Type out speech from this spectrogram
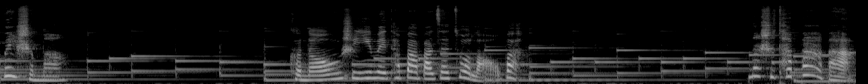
为什么？可能是因为他爸爸在坐牢吧。那是他爸爸。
